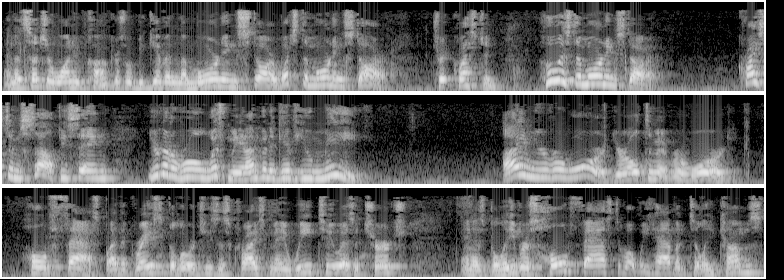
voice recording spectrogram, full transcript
And that such a one who conquers will be given the morning star. What's the morning star? Trick question. Who is the morning star? Christ himself, he's saying, you're going to rule with me and I'm going to give you me. I'm your reward, your ultimate reward. Hold fast. By the grace of the Lord Jesus Christ, may we too as a church and as believers hold fast to what we have until he comes,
